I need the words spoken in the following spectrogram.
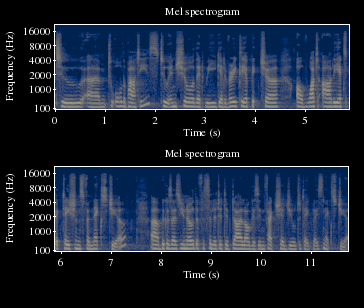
to, um, to all the parties to ensure that we get a very clear picture of what are the expectations for next year. Uh, because, as you know, the facilitative dialogue is in fact scheduled to take place next year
